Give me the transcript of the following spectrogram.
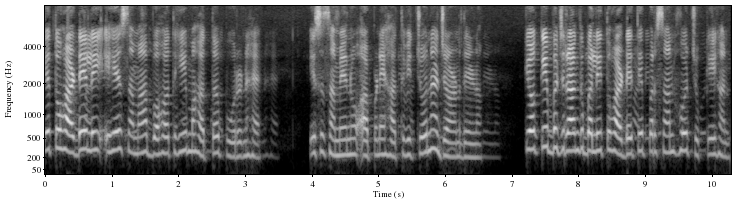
ਕਿ ਤੁਹਾਡੇ ਲਈ ਇਹ ਸਮਾਂ ਬਹੁਤ ਹੀ ਮਹੱਤਵਪੂਰਨ ਹੈ। ਇਸ ਸਮੇਂ ਨੂੰ ਆਪਣੇ ਹੱਥ ਵਿੱਚੋਂ ਨਾ ਜਾਣ ਦੇਣਾ। ਕਿਉਂਕਿ ਬਜਰੰਗ ਬਲੀ ਤੁਹਾਡੇ ਤੇ ਪ੍ਰਸੰਨ ਹੋ ਚੁੱਕੇ ਹਨ।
